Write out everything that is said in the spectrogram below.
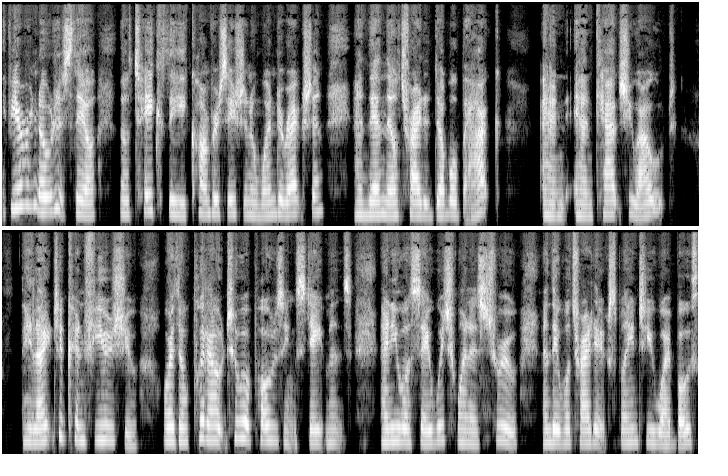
If you ever notice they'll they'll take the conversation in one direction and then they'll try to double back and and catch you out they like to confuse you, or they'll put out two opposing statements and you will say which one is true, and they will try to explain to you why both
